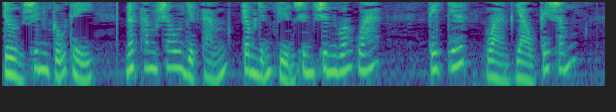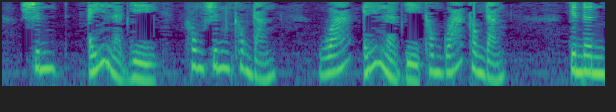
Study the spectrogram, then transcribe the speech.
trường sinh cửu thị, nó thâm sâu vực thẳm trong những chuyện sinh sinh quá quá, cái chết hòa vào cái sống. Sinh ấy là gì, không sinh không đặng, quá ấy là gì không quá không đặng. Cho nên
